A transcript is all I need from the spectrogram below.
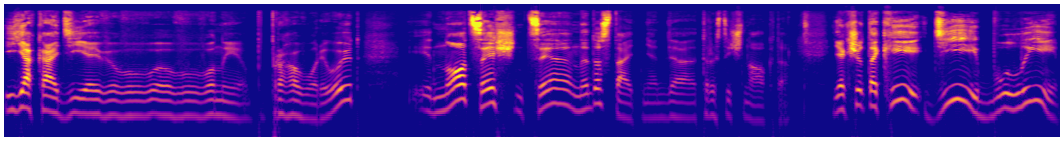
і яка дія вони проговорюють. Но це, щ- це недостатньо для терористичного акта. Якщо такі дії були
